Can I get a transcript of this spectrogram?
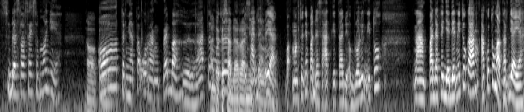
sudah selesai semuanya ya Oke. Oh ternyata orang teh baheula teh Ada kesadaran kesadar- itu. ya maksudnya pada saat kita diobrolin itu nah pada kejadian itu Kang aku tuh nggak kerja ya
